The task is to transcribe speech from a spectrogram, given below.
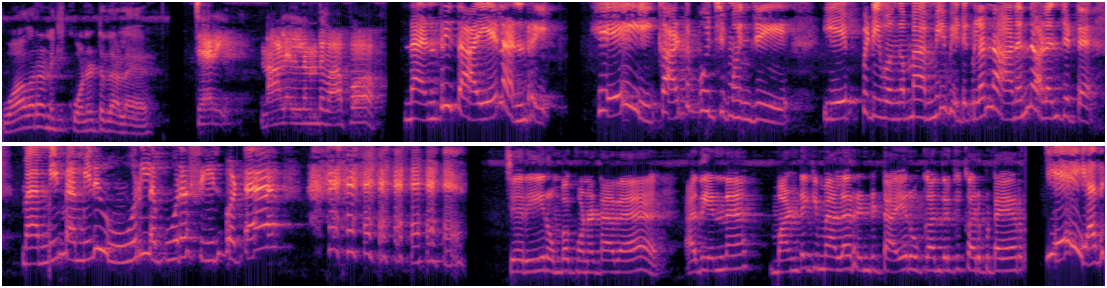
ஓவரா அன்னைக்கு கொண்டுட்டதால சரி. நாளையில இருந்து வாப்போ நன்றி தாயே நன்றி. ஹேய் காட்டுப்பூச்சி மஞ்சி. எப்படி உங்க மம்மி வீட்டுக்குள்ள நானும் நுழைஞ்சிட்டேன். மம்மி மம்மின்னு ஊர்ல பூரா சீன் போட்ட. சரி ரொம்ப கொண்டாட்டாத. அது என்ன? மண்டைக்கு மேல ரெண்டு டயர் உட்காந்துருக்கு கருப்பு டயர் ஏய் அது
